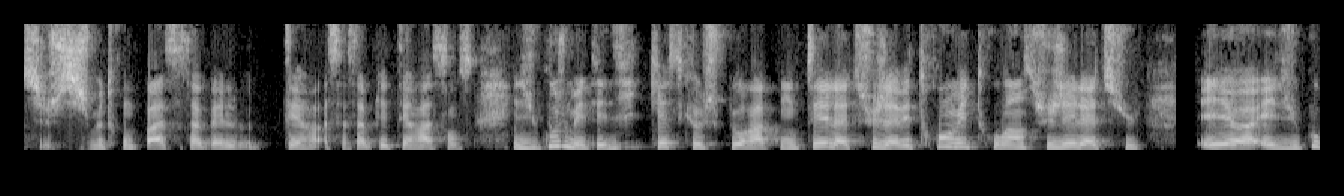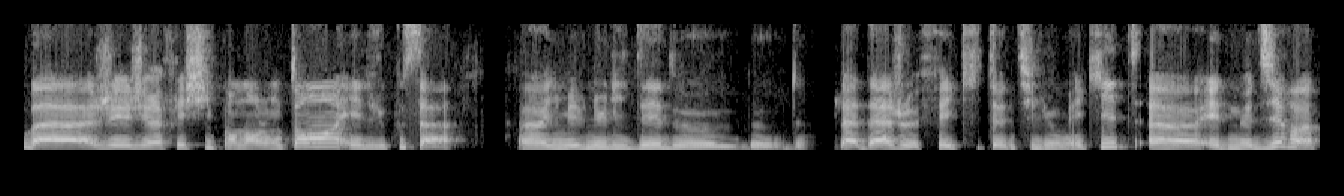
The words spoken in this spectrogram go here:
si, je me trompe pas, ça s'appelle ça s'appelait Terrasens. Et du coup, je m'étais dit, qu'est-ce que je peux raconter là-dessus? J'avais trop envie de trouver un sujet là-dessus. Et, et, du coup, bah, j'ai réfléchi pendant longtemps, et du coup, ça, il m'est venu l'idée de, de, de l'adage "fake it until you make it" et de me dire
